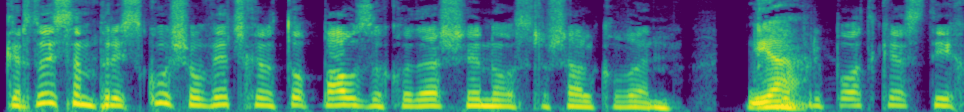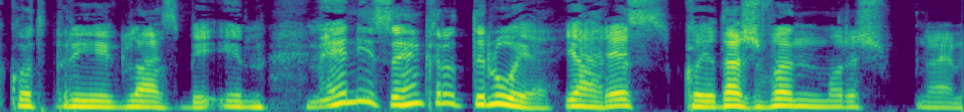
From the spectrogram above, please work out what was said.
ker tu sem preizkušal večkrat to pauzo, ko daš eno slušalko ven. ja. Tako pri podcastih, kot pri glasbi. In meni zaenkrat deluje. Ja, res, ko jo daš ven, moraš ne vem,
